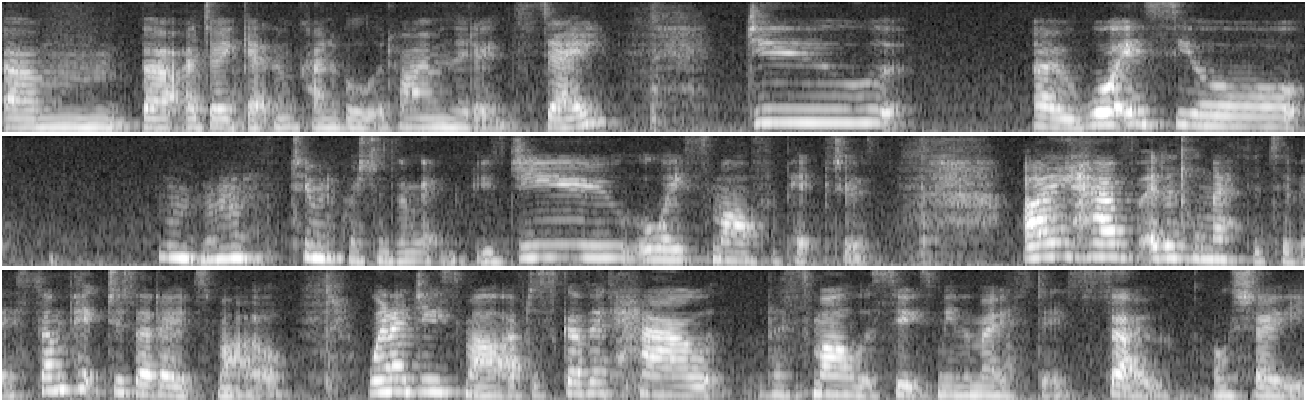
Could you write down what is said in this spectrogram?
um, but I don't get them kind of all the time and they don't stay. Do Oh, what is your... Mm-hmm, too many questions, I'm getting confused. Do you always smile for pictures? I have a little method to this. Some pictures I don't smile. When I do smile, I've discovered how the smile that suits me the most is. So, I'll show you.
